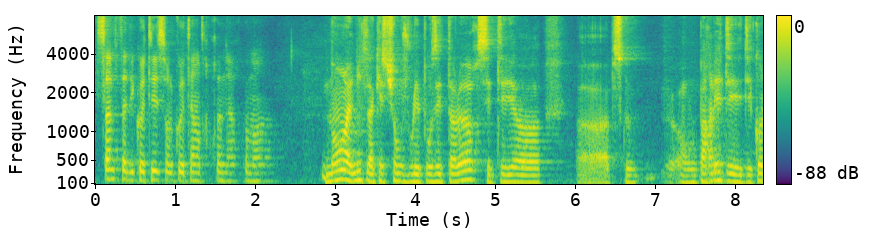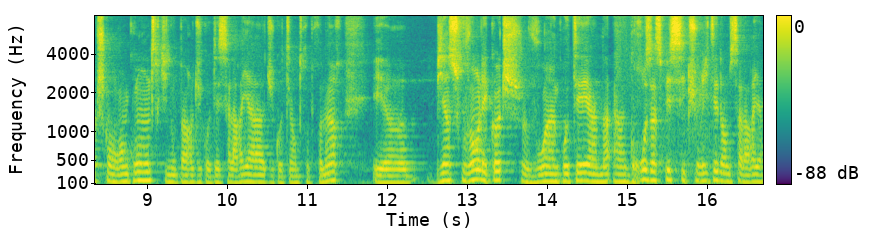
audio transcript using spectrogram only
Sam, tu as des côtés sur le côté entrepreneur, comment Non, à la limite, la question que je voulais poser tout à l'heure, c'était euh, euh, parce que euh, on parlait des, des coachs qu'on rencontre, qui nous parlent du côté salariat, du côté entrepreneur, et bien souvent, les coachs voient un côté, un, gros aspect sécurité dans le salariat.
